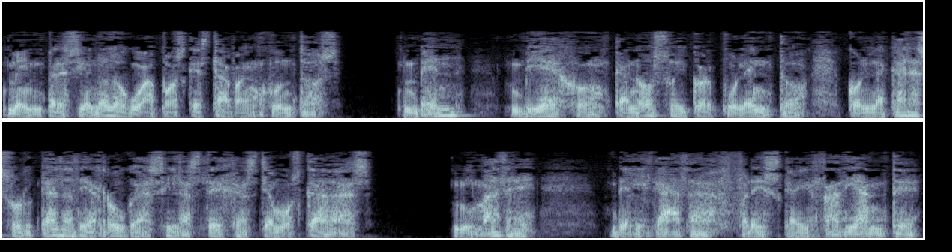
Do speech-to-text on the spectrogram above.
Me impresionó lo guapos que estaban juntos. Ben, viejo, canoso y corpulento, con la cara surcada de arrugas y las cejas chamuscadas. Mi madre, delgada, fresca y radiante,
